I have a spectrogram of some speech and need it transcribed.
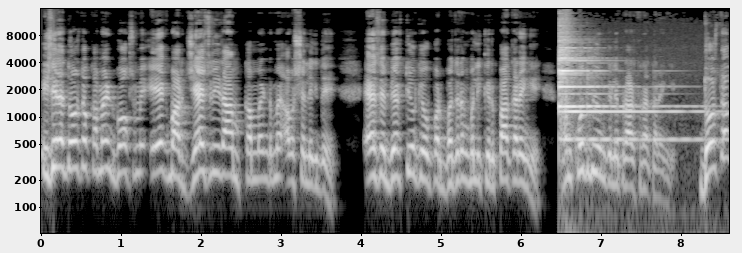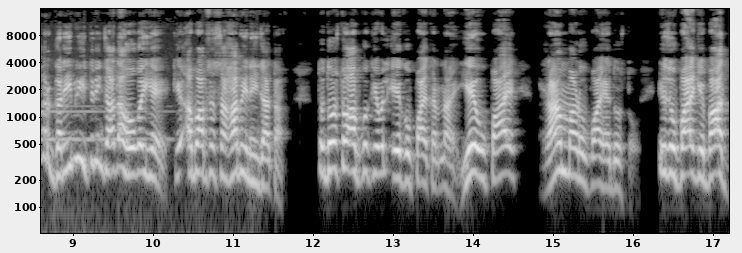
इसीलिए दोस्तों कमेंट बॉक्स में एक बार जय श्री राम कमेंट में अवश्य लिख दें। ऐसे व्यक्तियों के ऊपर बजरंग बली कृपा करेंगे। हम खुद भी उनके लिए प्रार्थना करेंगे। दोस्तों, अगर गरीबी इतनी ज़्यादा हो गई है कि अब आपसे सहा भी नहीं जाता तो दोस्तों, आपको केवल एक उपाय करना है। यह उपाय रामबाण उपाय है दोस्तों। इस उपाय के बाद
